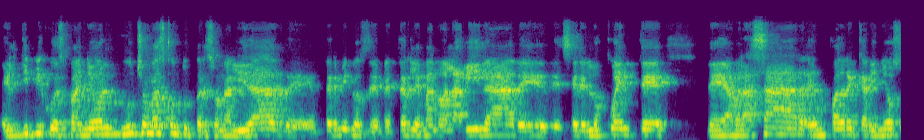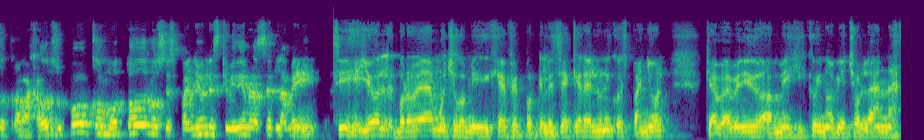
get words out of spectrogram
el típico español, mucho más con tu personalidad en términos de meterle mano a la vida, de, de ser elocuente, de abrazar, un padre cariñoso, trabajador, supongo como todos los españoles que vinieron a hacer la México. Sí, yo bromeaba mucho con mi jefe porque le decía que era el único español que había venido a México y no había hecho lana.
